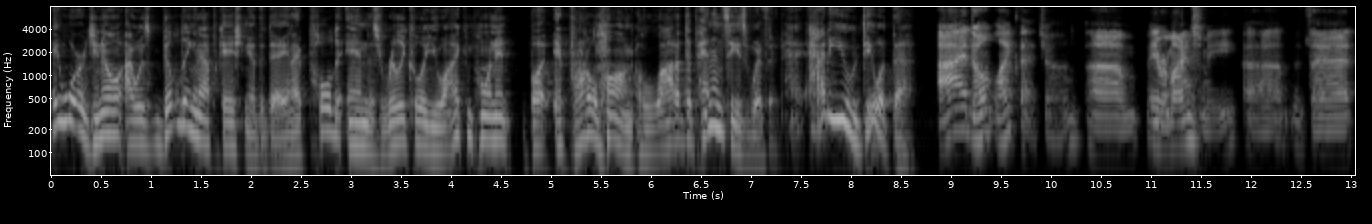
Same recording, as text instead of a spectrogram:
Hey Ward, you know, I was building an application the other day and I pulled in this really cool UI component, but it brought along a lot of dependencies with it. How do you deal with that? I don't like that, John. Um, it reminds me uh, that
